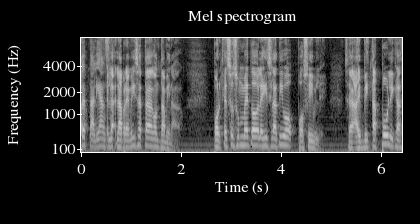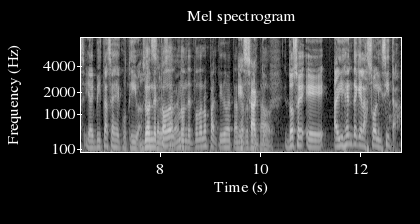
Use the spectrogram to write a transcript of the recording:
esta alianza. La, premisa está contaminada. Porque eso es un método legislativo posible. O sea, hay vistas públicas y hay vistas ejecutivas. Donde, donde todos los partidos están Exacto. Entonces, hay gente que las solicita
